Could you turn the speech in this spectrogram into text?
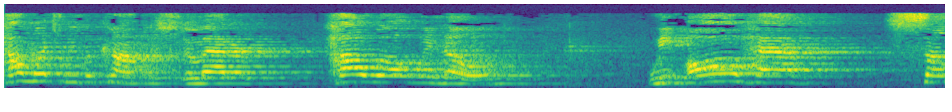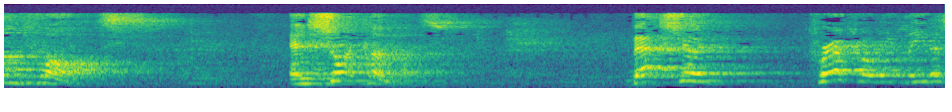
how much we've accomplished, no matter how well we're known, we all have some flaws and shortcomings. That should prayerfully lead us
